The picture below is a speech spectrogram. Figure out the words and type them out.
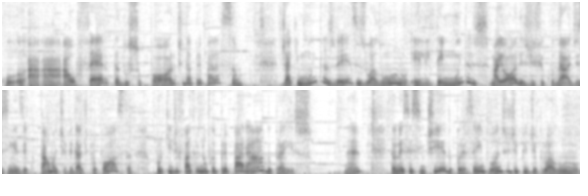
o, a, a, oferta do suporte da preparação, já que muitas vezes o aluno ele tem muitas maiores dificuldades em executar uma atividade proposta porque de fato ele não foi preparado para isso. Né? Então, nesse sentido, por exemplo, antes de pedir para o aluno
